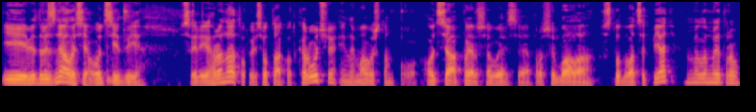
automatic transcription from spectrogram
і відрізнялися оці дві серії гранат. Тобто отак от коротше і нема виштамповок. Оця перша версія прошибала 125 мм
